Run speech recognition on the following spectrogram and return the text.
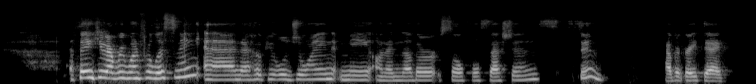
Thank you, everyone, for listening, and I hope you will join me on another Soul-Full Sessions soon. Have a great day.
